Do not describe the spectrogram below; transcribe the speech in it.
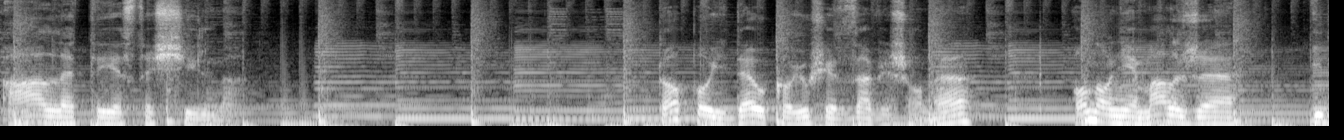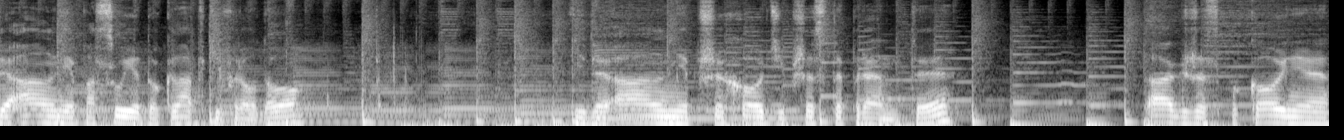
Ale ty jesteś silna. To poidełko już jest zawieszone. Ono niemalże idealnie pasuje do klatki Frodo. Idealnie przechodzi przez te pręty. Także spokojnie.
